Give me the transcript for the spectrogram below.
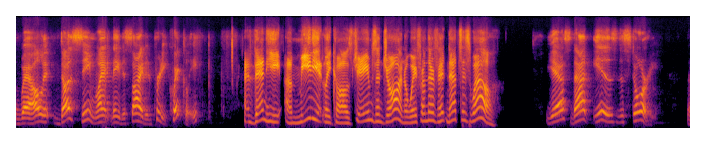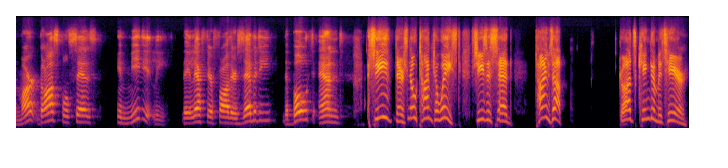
Well, it does seem like they decided pretty quickly. And then he immediately calls James and John away from their fit nets as well. Yes, that is the story. The Mark gospel says immediately they left their father Zebedee, the boat, and See, there's no time to waste. Jesus said, Time's up. God's kingdom is here.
